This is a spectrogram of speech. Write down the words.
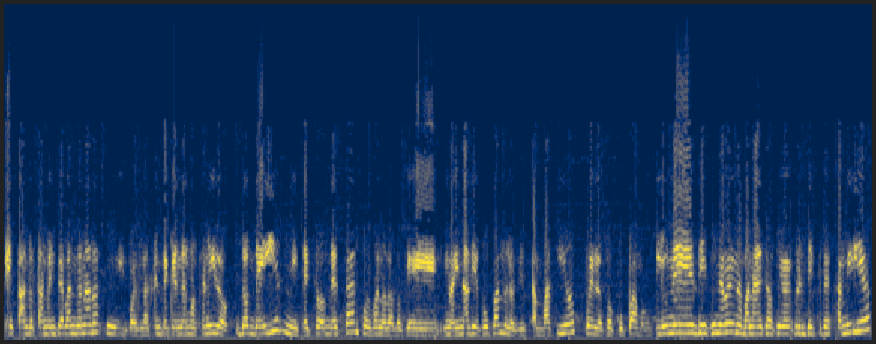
están totalmente abandonados y pues la gente que no hemos tenido dónde ir ni techo donde estar, pues bueno, dado que no hay nadie ocupándolos y están vacíos, pues los ocupamos. Lunes 19 nos van a desahuciar 33 familias.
